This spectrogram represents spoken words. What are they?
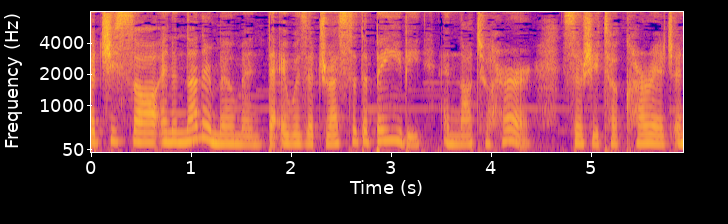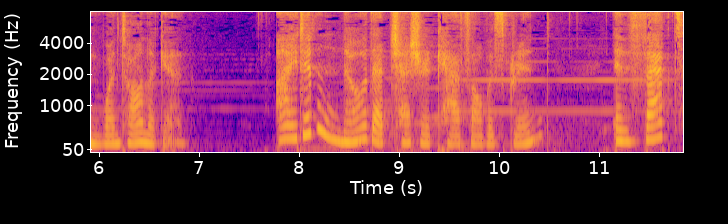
but she saw in another moment that it was addressed to the baby and not to her, so she took courage and went on again. I didn't know that Cheshire cats always grinned. In fact,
